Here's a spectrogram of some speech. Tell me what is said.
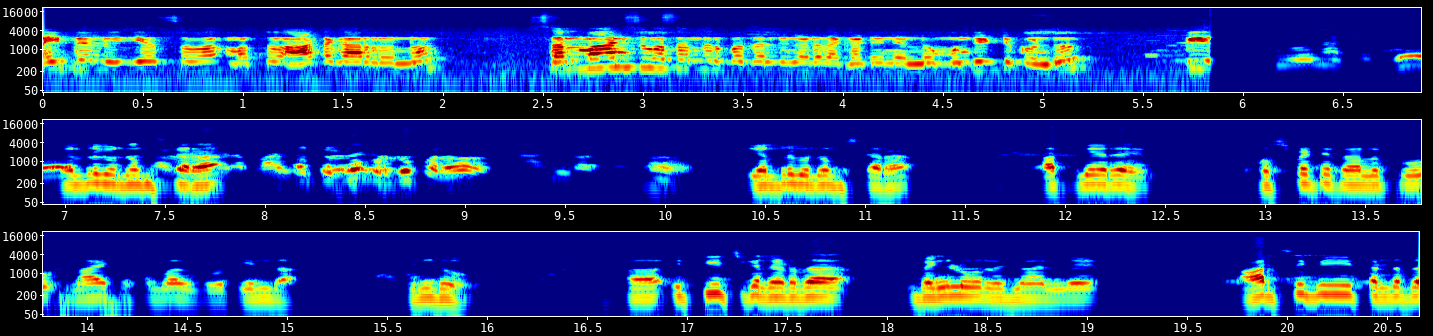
ಐಪಿಎಲ್ ವಿಜಯೋತ್ಸವ ಮತ್ತು ಆಟಗಾರರನ್ನು ಸನ್ಮಾನಿಸುವ ಸಂದರ್ಭದಲ್ಲಿ ನಡೆದ ಘಟನೆಯನ್ನು ಮುಂದಿಟ್ಟುಕೊಂಡು ಎಲ್ರಿಗೂ ನಮಸ್ಕಾರ. ಎಲ್ರಿಗೂ ನಮಸ್ಕಾರ. ಆತ್ಮೀಯರೇ ಹೊಸಪೇಟೆ ತಾಲೂಕು ನಾಯಕ ಸಮಾಜದ ವತಿಯಿಂದ ಇಂದು ಇತ್ತೀಚೆಗೆ ನಡೆದ ಬೆಂಗಳೂರಿನಲ್ಲಿ ಆರ್ ಸಿ ಬಿ ತಂಡದ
